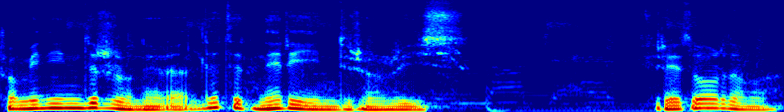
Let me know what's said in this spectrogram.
Şomeni indirir onu herhalde de nereye indiriyorsun reis? Fred orada mı?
